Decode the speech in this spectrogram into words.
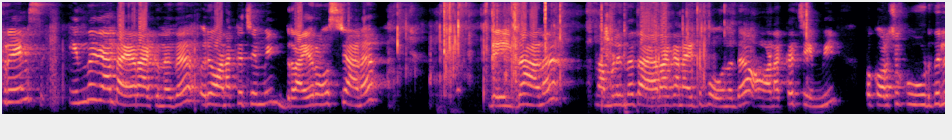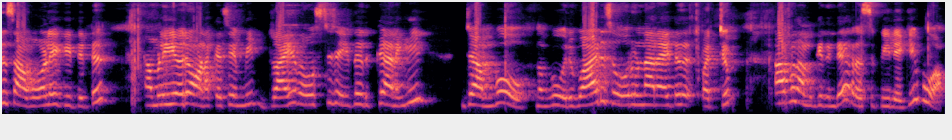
ഫ്രണ്ട്സ് ഇന്ന് ഞാൻ തയ്യാറാക്കുന്നത് ഒരു ഉണക്കച്ചെമ്മീൻ ഡ്രൈ റോസ്റ്റ് ആണ്. ഇതാണ് നമ്മൾ ഇന്ന് തയ്യാറാക്കാനായിട്ട് പോകുന്നത് ഉണക്കച്ചെമ്മീൻ. ഇപ്പൊ കുറച്ച് കൂടുതൽ സവോളയൊക്കെ ഇട്ടിട്ട് നമ്മൾ ഈ ഒരു ഉണക്കച്ചെമ്മീൻ ഡ്രൈ റോസ്റ്റ് ചെയ്തെടുക്കുകയാണെങ്കിൽ ജമ്പോ നമുക്ക് ഒരുപാട് ചോറുണ്ണാനായിട്ട് പറ്റും. അപ്പൊ നമുക്ക് ഇതിന്റെ റെസിപ്പിയിലേക്ക് പോവാം.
